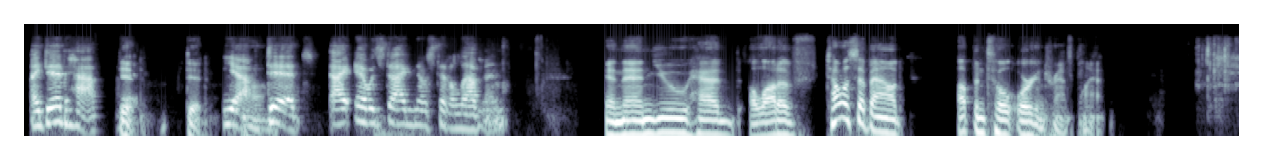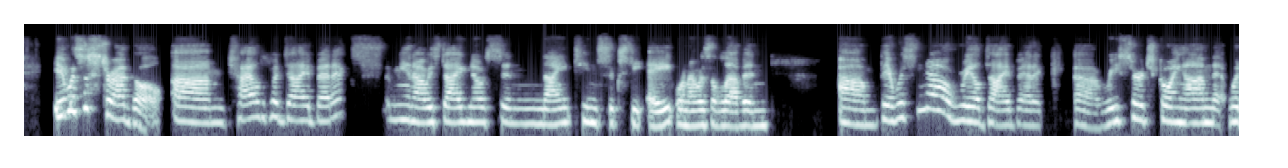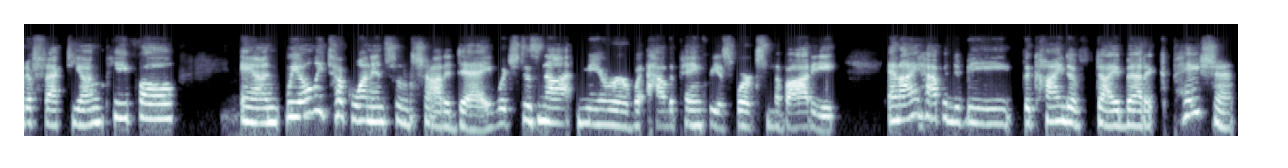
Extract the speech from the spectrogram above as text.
I did have. Did it. did. Yeah, um, did. I it was diagnosed at eleven. And then you had a lot of. Tell us about up until organ transplant. It was a struggle. Um, childhood diabetics. I mean, I was diagnosed in 1968 when I was 11 um, there was no real diabetic uh, research going on that would affect young people. And we only took one insulin shot a day, which does not mirror what, how the pancreas works in the body. And I happened to be the kind of diabetic patient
